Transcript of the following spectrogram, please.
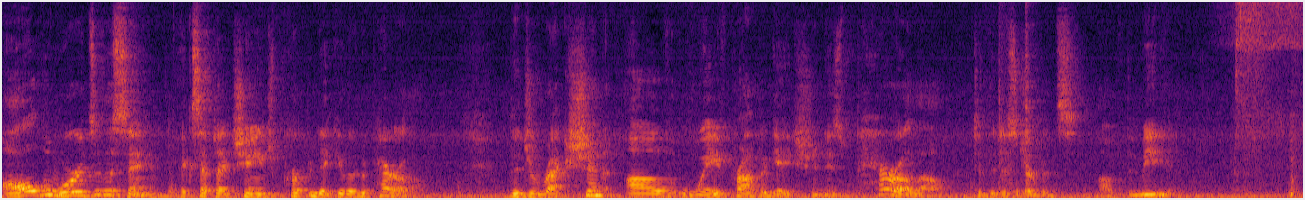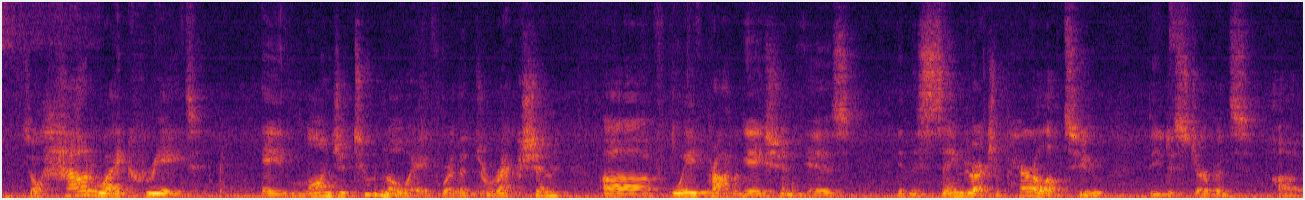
All the words are the same, except I change perpendicular to parallel. The direction of wave propagation is parallel to the disturbance of the medium. So how do I create a longitudinal wave where the direction of wave propagation is in the same direction, parallel to the disturbance of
